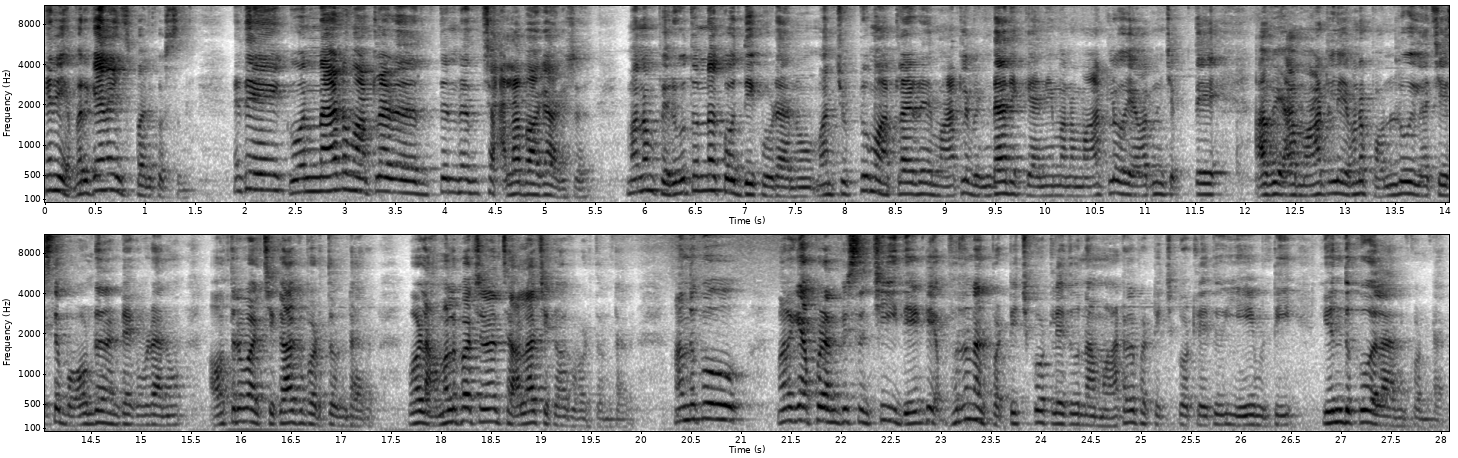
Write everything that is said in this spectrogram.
కానీ ఎవరికైనా ఇది పనికొస్తుంది. అయితే కొన్నాళ్ళు మాట్లాడుతున్నది చాలా బాగా ఆకర్షణ మనం పెరుగుతున్న కొద్దీ కూడాను మన చుట్టూ మాట్లాడే మాటలు వినడానికి కానీ మన మాటలు ఎవరిని చెప్తే అవి ఆ మాటలు ఏమైనా పనులు ఇలా చేస్తే బాగుంటుంది అంటే కూడాను అవతల వాళ్ళు చికాకు పడుతుంటారు వాళ్ళు అమలుపరచడానికి చాలా చికాకు పడుతుంటారు అందుకు మనకి అప్పుడు అనిపిస్తుంది చీ ఇదేంటి? ఎవరు నన్ను పట్టించుకోవట్లేదు నా మాటలు పట్టించుకోవట్లేదు ఏమిటి? ఎందుకు అలా అనుకుంటారు?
